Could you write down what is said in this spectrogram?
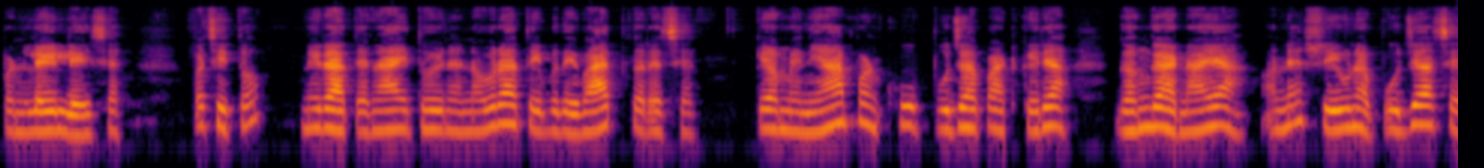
પણ લઈ લે છે. પછી તો નિરાતે નાહી ધોઈને નવરાત્રી બધી વાત કરે છે કે અમે ત્યાં પણ ખૂબ પૂજાપાઠ કર્યા, ગંગા નાયા અને શિવને પૂજા છે.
